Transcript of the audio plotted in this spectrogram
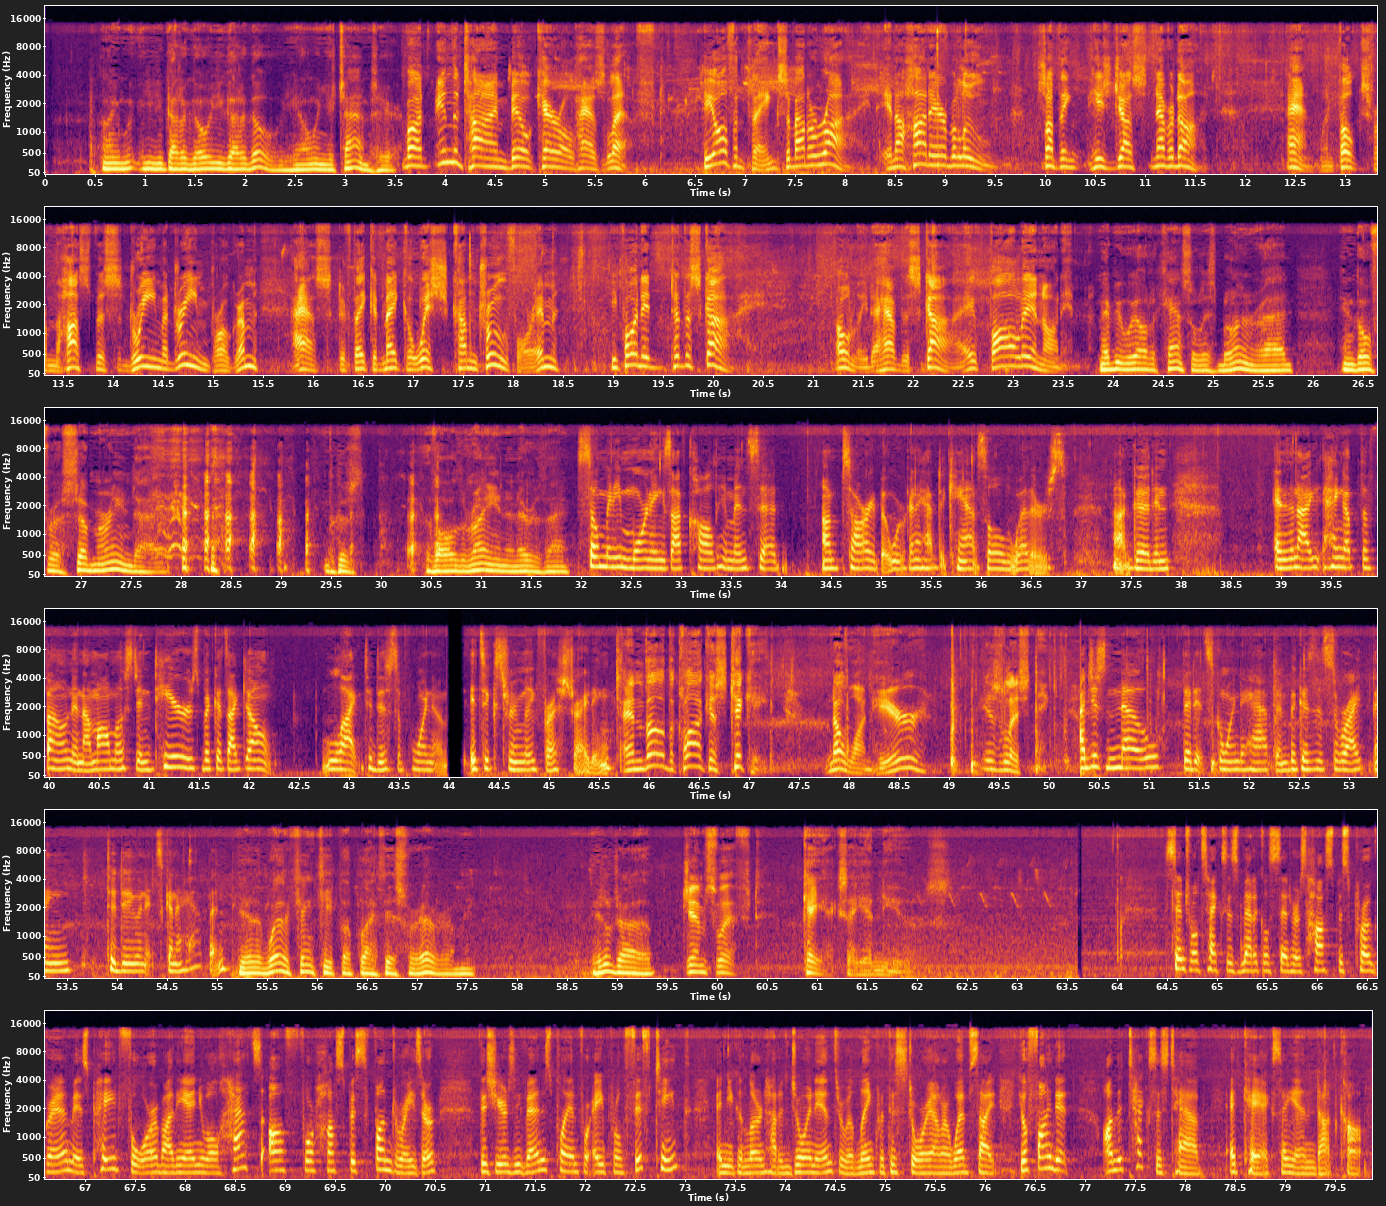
I mean, you got to go, you got to go, you know, when your time's here. But in the time Bill Carroll has left, he often thinks about a ride in a hot air balloon, something he's just never done. And when folks from the Hospice Dream a Dream program asked if they could make a wish come true for him, he pointed to the sky, only to have the sky fall in on him. Maybe we ought to cancel this balloon ride and go for a submarine dive because of all the rain and everything. So many mornings I've called him and said, I'm sorry, but we're going to have to cancel. The weather's not good. And, and then I hang up the phone and I'm almost in tears because I don't like to disappoint him. It's extremely frustrating. And though the clock is ticking, no one here is listening. I just know that it's going to happen because it's the right thing to do and it's going to happen. Yeah, the weather can't keep up like this forever. I mean, it'll dry up. Jim Swift, KXAN News. Central Texas Medical Center's hospice program is paid for by the annual Hats Off for Hospice fundraiser. This year's event is planned for April 15th, and you can learn how to join in through a link with this story on our website. You'll find it on the Texas tab at kxan.com.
